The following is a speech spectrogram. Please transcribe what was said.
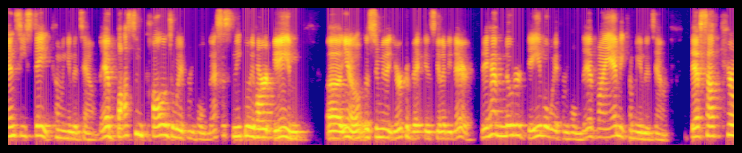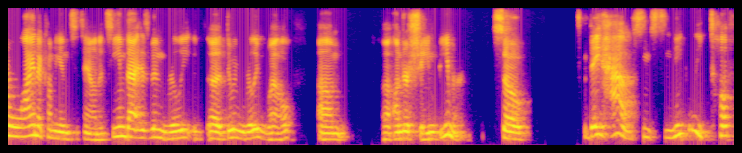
NC State coming into town. They have Boston College away from home. That's a sneakily hard game. Uh, you know, assuming that Jurkovec is going to be there. They have Notre Dame away from home. They have Miami coming into town. They have South Carolina coming into town, a team that has been really uh, doing really well um, uh, under Shane Beamer. So they have some sneakily tough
